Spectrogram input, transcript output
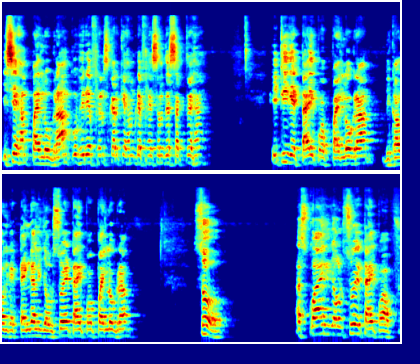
इसे हम पैलोग्राम को भी रेफरेंस करके हम डेफिनेशन दे सकते हैं। It is a type of parallelogram because rectangle is also a type of parallelogram so square is also a type of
